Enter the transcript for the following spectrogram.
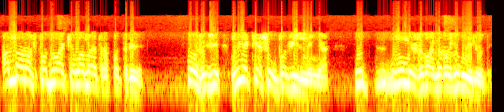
А зараз по 2 кілометри по 3. Ну, ну яке ж уповільнення? Ну, ну ми ж з вами розумні люди.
